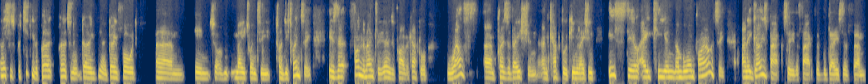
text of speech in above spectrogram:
and this is particularly per- pertinent going you know going forward um, in sort of May 20, 2020, is that fundamentally the owners of private capital, wealth um, preservation and capital accumulation is still a key and number one priority. And it goes back to the fact of the days of, um,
